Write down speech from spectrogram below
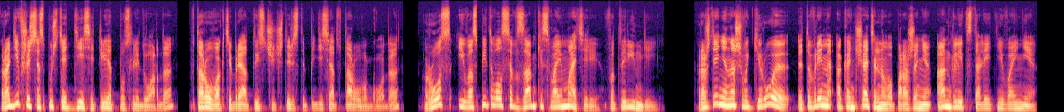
Родившийся спустя 10 лет после Эдуарда, 2 октября 1452 года, рос и воспитывался в замке своей матери, Фатерингей. Рождение нашего героя — это время окончательного поражения Англии в Столетней войне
